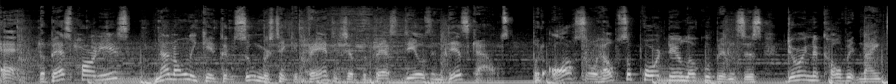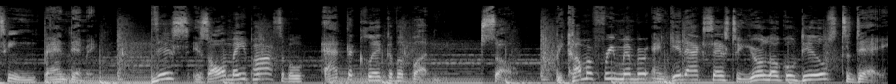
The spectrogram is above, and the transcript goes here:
And the best part is, not only can consumers take advantage of the best deals and discounts, but also help support their local businesses during the COVID 19 pandemic. This is all made possible at the click of a button. So, become a free member and get access to your local deals today.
